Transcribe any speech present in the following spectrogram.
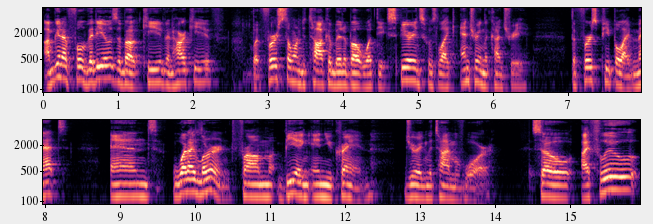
I'm gonna have full videos about Kiev and Kharkiv, but first I wanted to talk a bit about what the experience was like entering the country, the first people I met, and what I learned from being in Ukraine during the time of war. So I flew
